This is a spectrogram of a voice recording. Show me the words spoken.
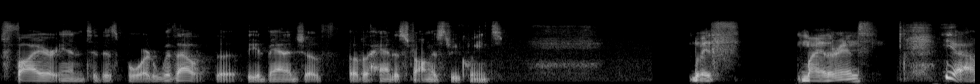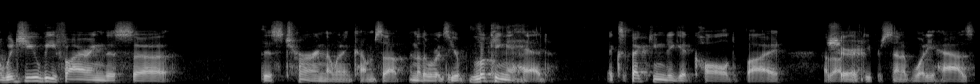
fire into this board without the, the advantage of, of a hand as strong as three queens? With my other hands, Yeah. Would you be firing this uh, this turn when it comes up? In other words, you're looking ahead, expecting to get called by about Sure. fifty percent of what he has.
